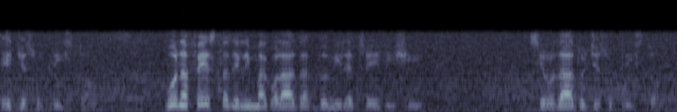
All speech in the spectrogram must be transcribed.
e Gesù Cristo. Buona festa dell'Immacolata 2013. Si rodato Gesù Cristo.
